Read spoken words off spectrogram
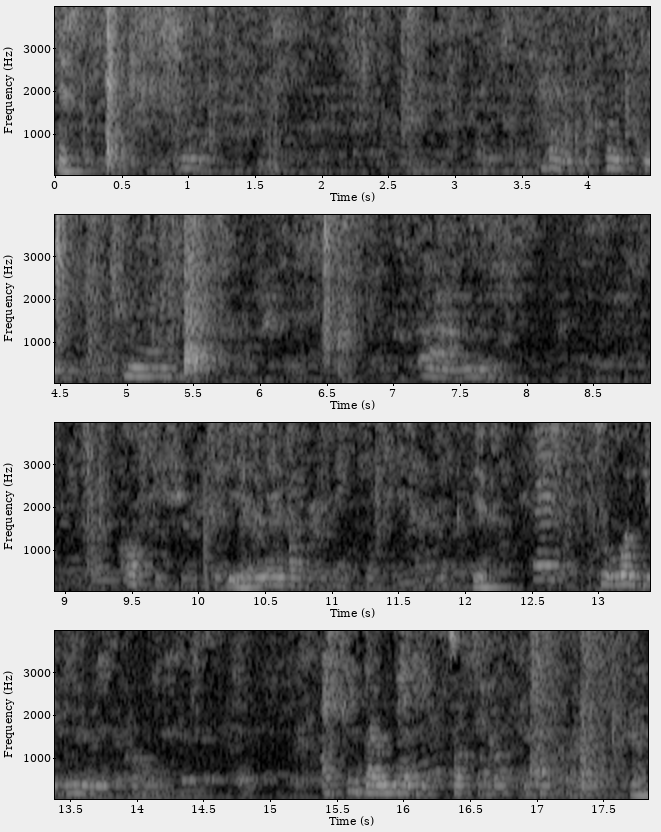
Yes. So, well, because there's two um, offices, like Yes. the members and the officers. Yes. So what do we make of? I see down there he's talked about the deacons, Mm.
